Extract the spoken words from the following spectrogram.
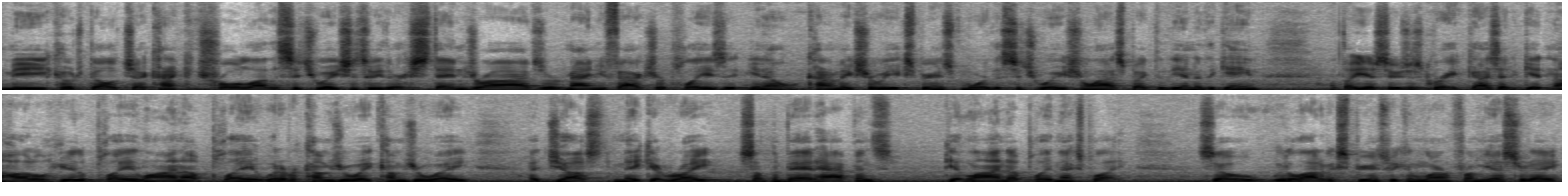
me, Coach Belichick, kind of control a lot of the situations to either extend drives or manufacture plays that you know kind of make sure we experience more of the situational aspect at the end of the game. I thought yesterday was just great. Guys had to get in the huddle, hear the play, line up, play it. Whatever comes your way, comes your way. Adjust, make it right. Something bad happens, get lined up, play the next play. So we had a lot of experience we can learn from yesterday.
